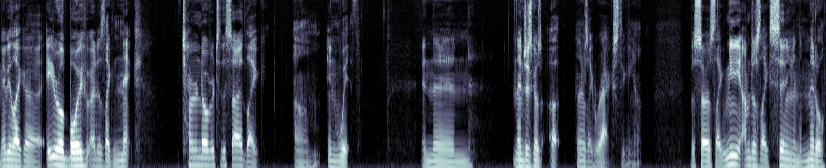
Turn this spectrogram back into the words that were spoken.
maybe like a eight year old boy who had his like neck turned over to the side, like um in width, and then and then just goes up, and there's like racks sticking out. But so it's like me, I'm just like sitting in the middle,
